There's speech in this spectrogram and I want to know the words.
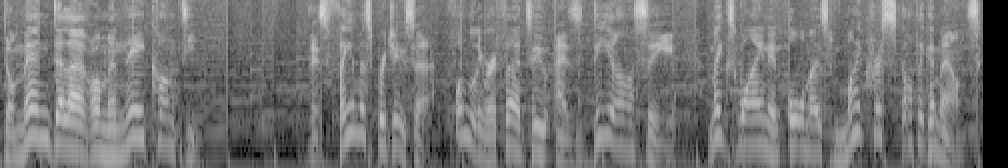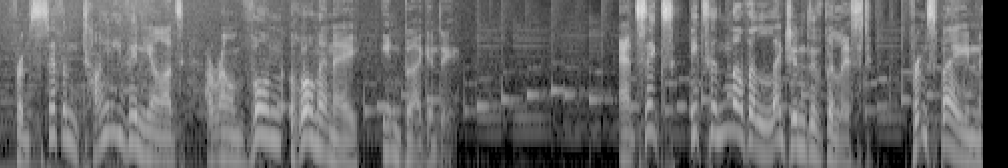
Domaine de la Romanée Conti. This famous producer, fondly referred to as DRC, makes wine in almost microscopic amounts from seven tiny vineyards around Vosne Romanée in Burgundy. At 6, it's another legend of the list. From Spain,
